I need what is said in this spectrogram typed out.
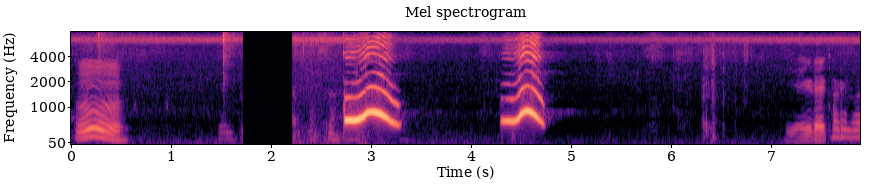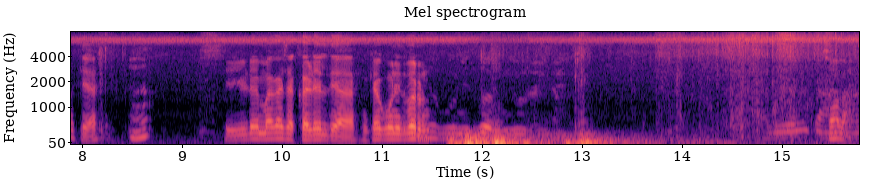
हम्म या इडे काढेल बा त्या कशा कळेल कडेल त्या घ्या भरून. गोणीत भरून राहिला. चला.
